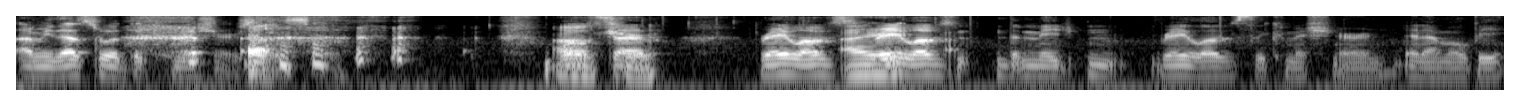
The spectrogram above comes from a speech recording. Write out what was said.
I mean, that's what the commissioner says. so. well Oh, said. true. Ray loves I- Ray loves the major, Ray loves the commissioner in, in MLB.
